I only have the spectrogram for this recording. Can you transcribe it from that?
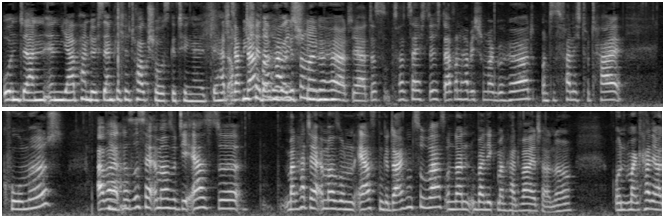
und dann in Japan durch sämtliche Talkshows getingelt. Der hat ich auch glaub, Bücher davon darüber ich geschrieben. schon mal gehört, ja, das tatsächlich, davon habe ich schon mal gehört und das fand ich total komisch. Aber ja. das ist ja immer so die erste, man hat ja immer so einen ersten Gedanken zu was und dann überlegt man halt weiter, ne? Und man kann ja,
